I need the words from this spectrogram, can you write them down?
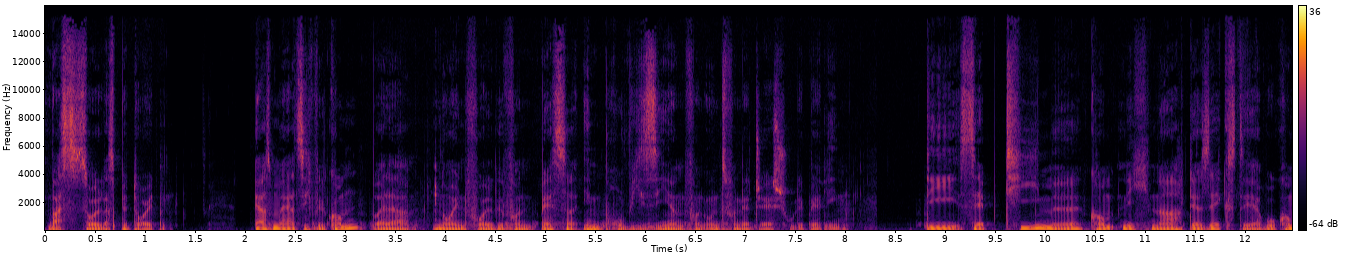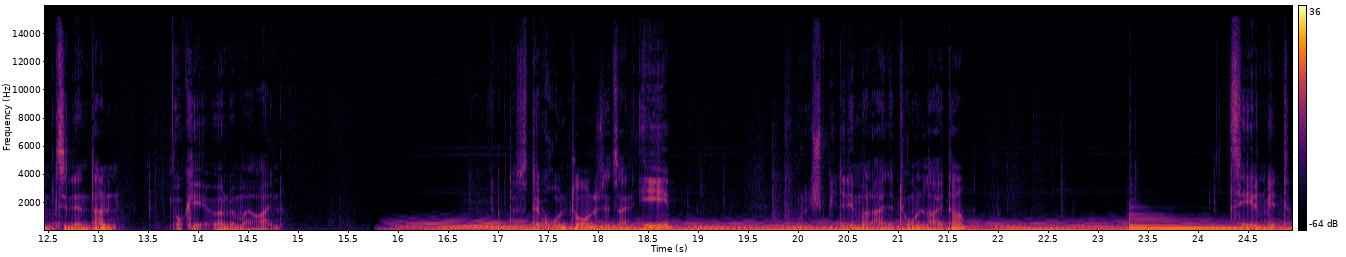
Was soll das bedeuten? Erstmal herzlich willkommen bei der neuen Folge von Besser Improvisieren von uns von der Jazzschule Berlin. Die Septime kommt nicht nach der Sechste. Ja, wo kommt sie denn dann? Okay, hören wir mal rein. Das ist der Grundton, das ist jetzt ein E. Und ich spiele dir mal eine Tonleiter. Zähl mit.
